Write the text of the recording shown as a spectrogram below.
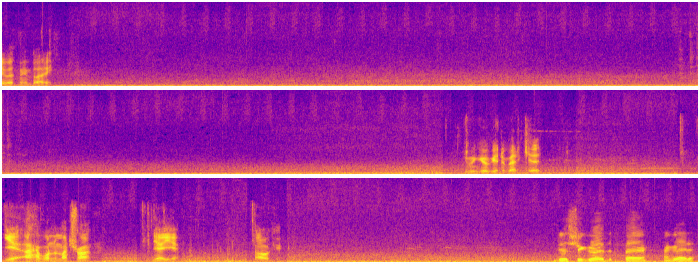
Stay with me, buddy. Let me go get a med kit. Yeah, I have one in my trunk. Yeah, yeah. Oh, okay. Disregard the fire. I got it.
